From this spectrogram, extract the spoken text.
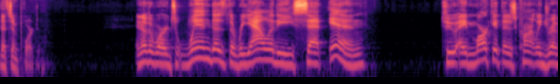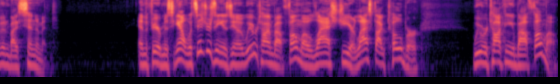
that's important. In other words, when does the reality set in to a market that is currently driven by sentiment and the fear of missing out? What's interesting is, you know, we were talking about FOMO last year. Last October, we were talking about FOMO.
